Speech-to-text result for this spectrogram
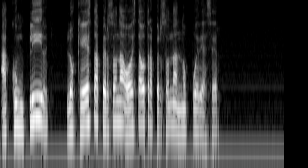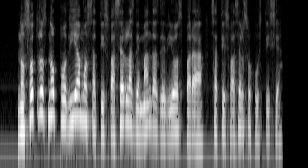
a cumplir lo que esta persona o esta otra persona no puede hacer. Nosotros no podíamos satisfacer las demandas de Dios para satisfacer su justicia.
